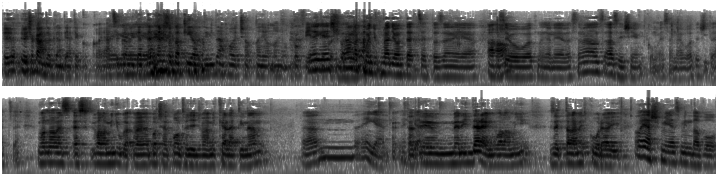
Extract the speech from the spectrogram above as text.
Ő, ő csak underground játékokkal játszik, Igen, amiket igen. nem, szoktak kiadni, de hogy csak nagyon-nagyon profi igen, és annak mondjuk nagyon tetszett a zenéje. Aha. Az jó volt, nagyon élveztem. Az, az is ilyen komoly zene volt, és tetszett. Gondolom ez, ez valami nyugat, bocsánat, pont, hogy egy valami keleti, nem? Um, igen. Tehát igen. én, mert így dereng valami, ez egy talán egy koreai. Olyasmi ez, mint a WoW.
